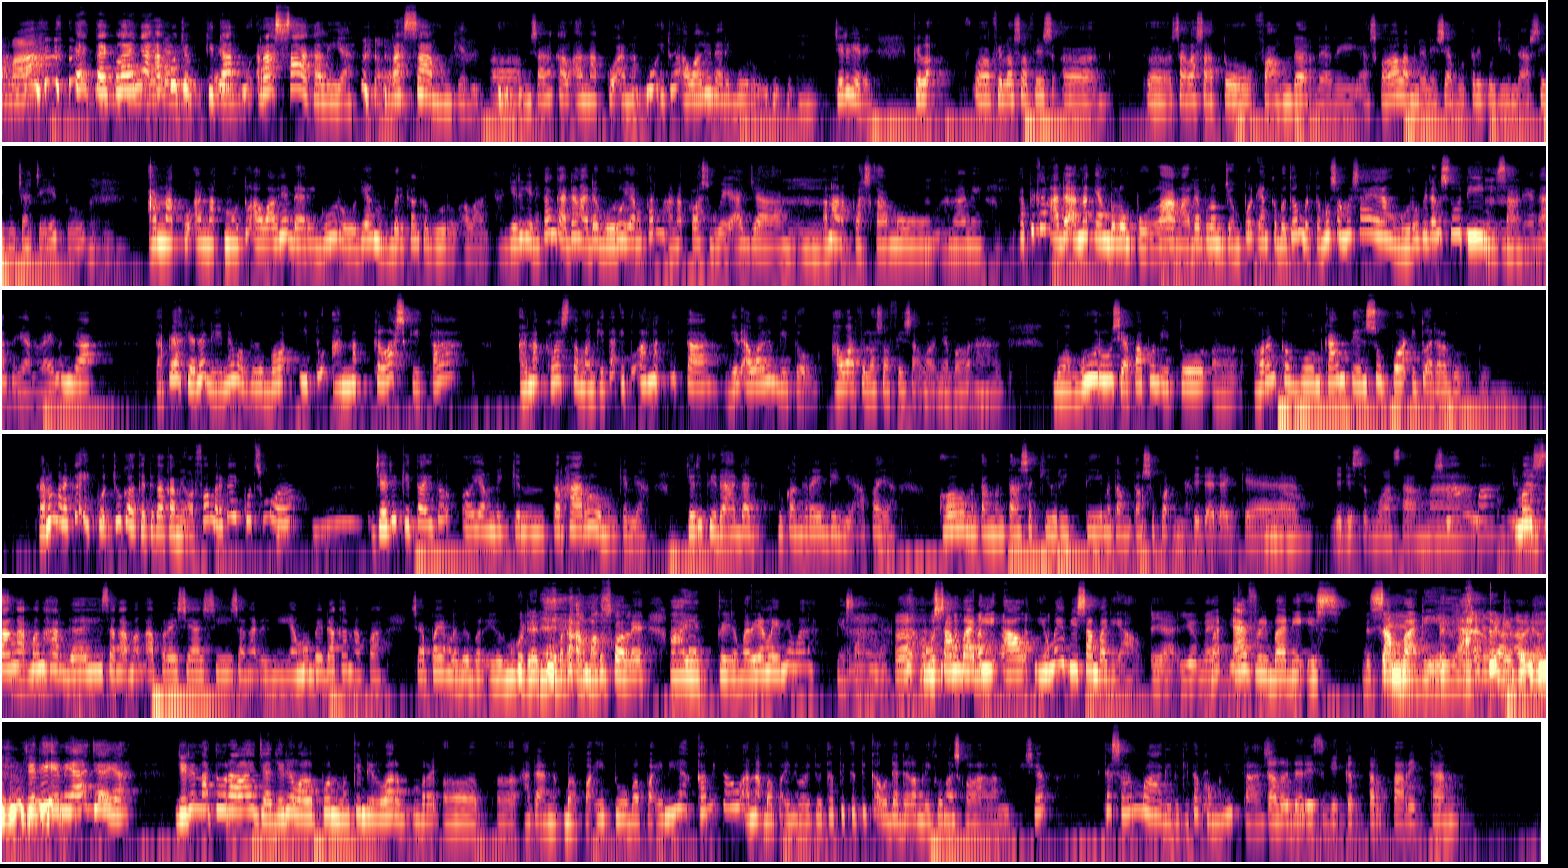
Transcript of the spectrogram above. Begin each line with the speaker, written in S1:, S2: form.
S1: sama.
S2: Eh tagline-nya aku juga kita rasa kali ya, rasa mungkin. Eh, misalnya kalau anakku anakmu itu awalnya dari guru. Jadi gini, filo, eh, filosofis eh, eh, salah satu founder dari Sekolah Alam Indonesia Bu Tri Puji Indarsi Bu Caci itu anakku anakmu tuh awalnya dari guru dia memberikan ke guru awalnya. Jadi gini kan kadang ada guru yang kan anak kelas gue aja kan anak kelas kamu anak ini. Tapi kan ada anak yang belum pulang ada belum jemput yang kebetulan bertemu sama saya yang guru bidang studi misalnya kan yang lain enggak. Tapi akhirnya di ini waktu itu bahwa itu anak kelas kita anak kelas teman kita itu anak kita. Jadi awalnya begitu awal filosofis awalnya bahwa ah, bahwa guru siapa pun itu eh, orang kebun kantin support itu adalah guru karena mereka ikut juga ketika kami orfa mereka ikut semua. Jadi kita itu eh, yang bikin terharu mungkin ya. Jadi tidak ada bukan grading ya apa ya. Oh mentang-mentang security mentang-mentang support enggak.
S1: Tidak ada gap. Jadi semua sama.
S2: sama.
S1: Jadi
S2: sangat
S1: semua-
S2: menghargai sangat mengapresiasi sangat ini. Yang membedakan apa? Siapa yang lebih berilmu dan yang beramal soleh? Ah itu yang yang lainnya mah biasa aja. Mau somebody out you may be somebody out.
S1: Iya, you may
S2: but
S1: be.
S2: everybody is
S1: The same.
S2: somebody ya
S1: Iya,
S2: gitu.
S1: oh, iya.
S2: jadi ini aja ya. Jadi natural aja. Jadi walaupun mungkin di luar eh, eh, ada anak bapak itu bapak ini ya kami tahu anak bapak ini bapak itu. Tapi ketika udah dalam lingkungan sekolah alam Indonesia kita sama gitu kita komunitas.
S1: Kalau dari segi ketertarikan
